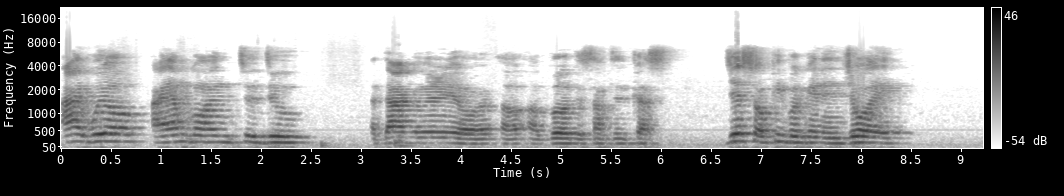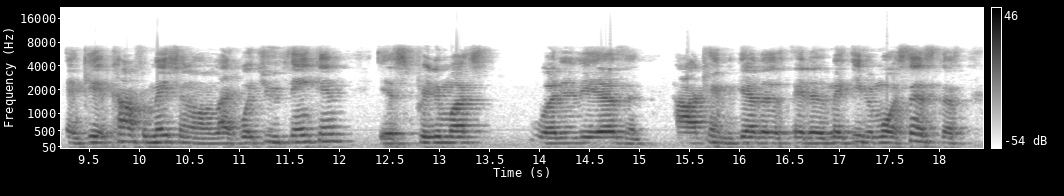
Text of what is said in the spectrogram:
I will. I am going to do a documentary or a, a book or something because just so people can enjoy and get confirmation on like what you thinking is pretty much what it is and how it came together. It'll make even more sense because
